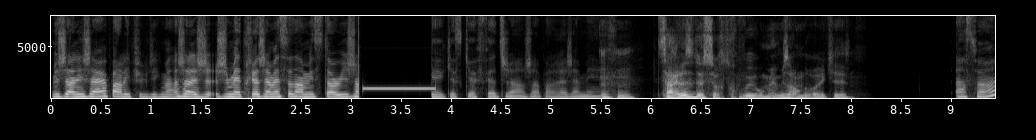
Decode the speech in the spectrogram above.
Mais j'en ai jamais parlé publiquement. Je, je mettrais jamais ça dans mes stories. Genre, euh, qu'est-ce qu'il a fait? Genre, j'en parlerai jamais. Mhm. Ça risque de se retrouver aux mêmes endroits que. En ce moment,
